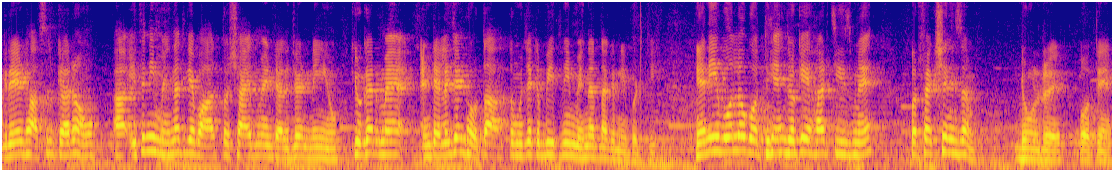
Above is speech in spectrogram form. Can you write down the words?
ग्रेड हासिल कर रहा हूँ uh, इतनी मेहनत के बाद तो शायद मैं इंटेलिजेंट नहीं हूँ, क्योंकि अगर मैं इंटेलिजेंट होता तो मुझे कभी इतनी मेहनत ना करनी पड़ती। यानी वो लोग होते हैं जो कि हर चीज़ में परफेक्शनिज्म ढूंढ रहे होते हैं।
